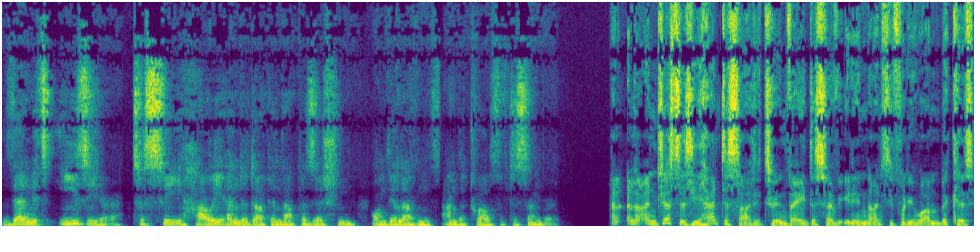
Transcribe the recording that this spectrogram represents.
then it's easier to see how he ended up in that position on the 11th and the 12th of December. And, and, and, just as he had decided to invade the Soviet Union in 1941, because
